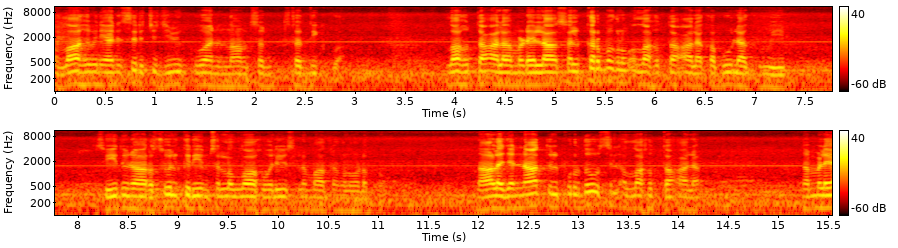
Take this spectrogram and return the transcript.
അള്ളാഹുവിനെ അനുസരിച്ച് ജീവിക്കുവാനും നാം ശ്രദ്ധിക്കുക. അള്ളാഹു താല നമ്മുടെ എല്ലാ സൽക്കർമ്മങ്ങളും അള്ളാഹു താല കബൂലാക്കുകയും സെയ്ദുന റസൂൽ കരീം സല്ലാഹു അലൈഹി വസ്ലം തങ്ങളോടൊപ്പം നാളെ ജന്നാത്തുൽ ഫുർദോസിൽ അള്ളാഹു താല നമ്മളെ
